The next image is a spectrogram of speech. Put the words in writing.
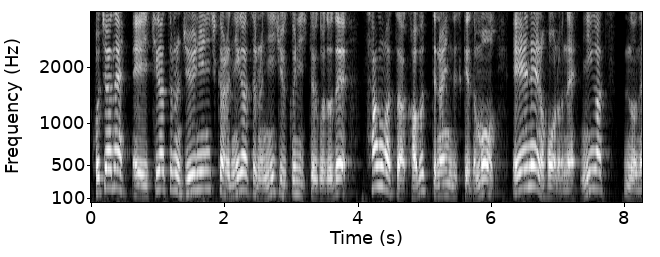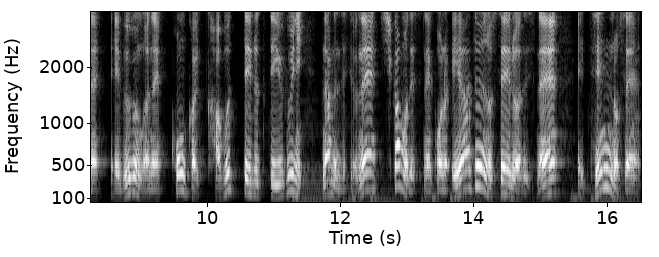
こちらね1月の12日から2月の29日ということで3月はかぶってないんですけども ANA の方のね2月のね部分がね今回かぶっているっていう風になるんですよね。しかもですねこのエアドゥのセールはですね全路線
